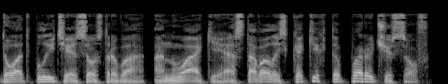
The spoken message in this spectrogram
До отплытия с острова Ануаки оставалось каких-то пару часов,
